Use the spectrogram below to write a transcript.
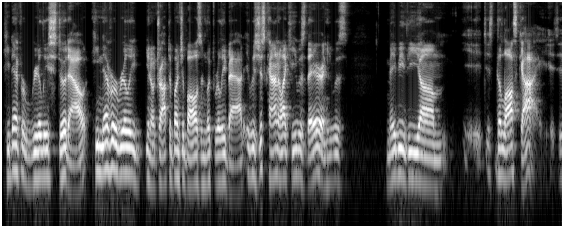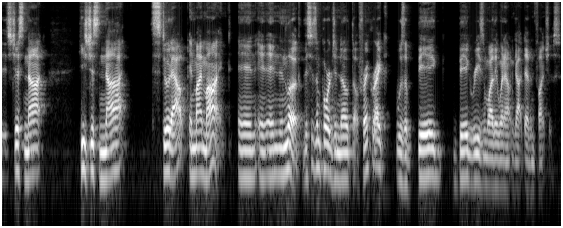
he never really stood out. He never really, you know, dropped a bunch of balls and looked really bad. It was just kind of like he was there and he was maybe the um just the lost guy. It's just not he's just not stood out in my mind. And, and and look, this is important to note though. Frank Reich was a big, big reason why they went out and got Devin Funchess.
